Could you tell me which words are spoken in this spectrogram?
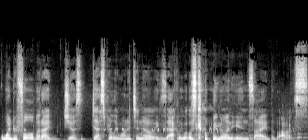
wonderful, but I just desperately wanted to know exactly what was going on inside the box.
